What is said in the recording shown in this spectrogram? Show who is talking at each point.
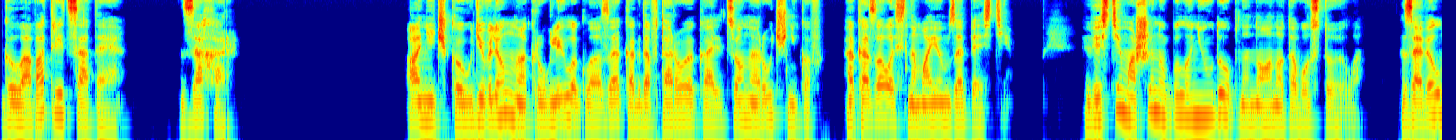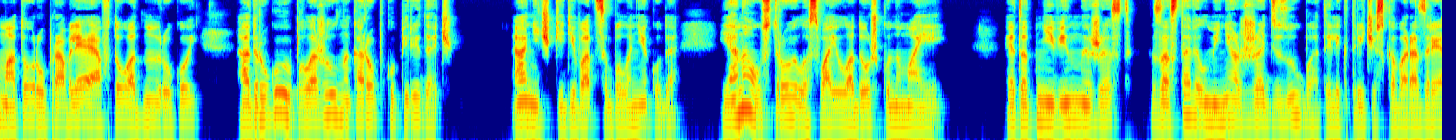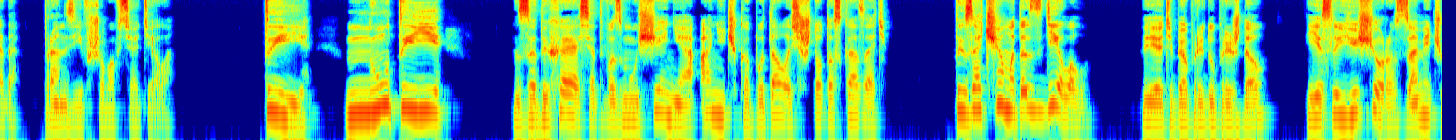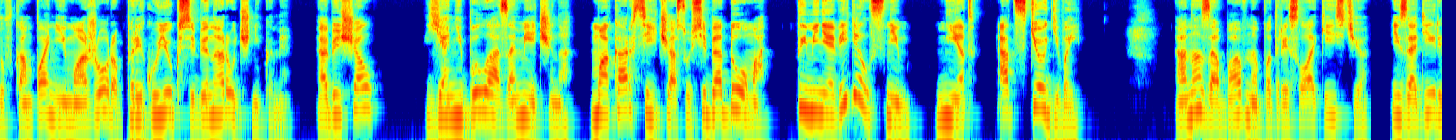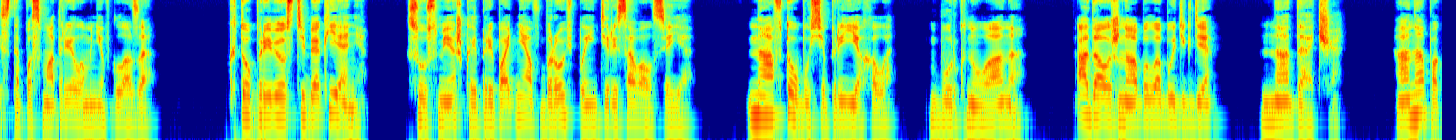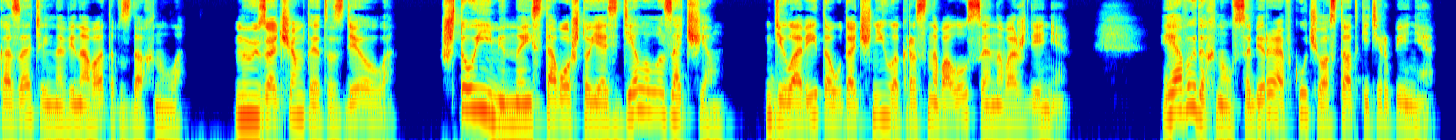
Speaker 1: Глава 30. Захар. Анечка удивленно округлила глаза, когда второе кольцо наручников оказалось на моем запястье. Вести машину было неудобно, но оно того стоило. Завел мотор, управляя авто одной рукой, а другую положил на коробку передач. Анечке деваться было некуда, и она устроила свою ладошку на моей. Этот невинный жест заставил меня сжать зубы от электрического разряда, пронзившего все тело. «Ты! Ну ты!» Задыхаясь от возмущения, Анечка пыталась что-то сказать. «Ты зачем это сделал?» «Я тебя предупреждал. Если еще раз замечу в компании мажора, прикую к себе наручниками. Обещал?» «Я не была замечена. Макар сейчас у себя дома. Ты меня видел с ним?» «Нет. Отстегивай». Она забавно потрясла кистью, и задиристо посмотрела мне в глаза. Кто привез тебя к Яне? С усмешкой приподняв бровь, поинтересовался я. На автобусе приехала, буркнула она. А должна была быть где? На даче. Она показательно виновато вздохнула. Ну и зачем ты это сделала? Что именно из того, что я сделала, зачем? Деловито уточнила красноволосое наваждение. Я выдохнул, собирая в кучу остатки терпения.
